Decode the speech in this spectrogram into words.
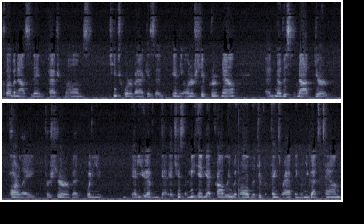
Club announced today that Patrick Mahomes, Chiefs quarterback, is a, in the ownership group now. I know this is not your parlay for sure, but what do you have you haven't got a chance to meet him yet? Probably with all the different things were happening when you got to town.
